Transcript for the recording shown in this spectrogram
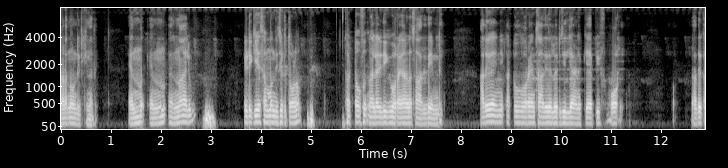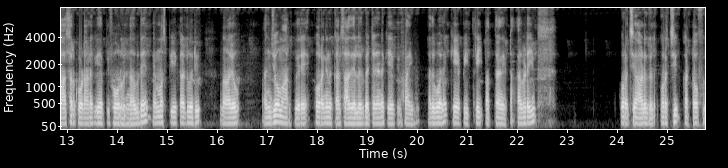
നടന്നുകൊണ്ടിരിക്കുന്നത്. എന്ന് എന്ന് എന്നാലും ഇടുക്കിയെ സംബന്ധിച്ചിടത്തോളം കട്ട് ഓഫ് നല്ല രീതിക്ക് കുറയാനുള്ള സാധ്യതയുണ്ട്. അത് കഴിഞ്ഞ് കട്ട് ഓഫ് കുറയാൻ സാധ്യതയുള്ള ഒരു ജില്ലയാണ് കെ പി ഫോർ. അത് കാസർഗോഡാണ് കെ പി ഫോർ വരുന്നത്. അവിടെ എം എസ് പിയെക്കാട്ടും ഒരു നാലോ അഞ്ചോ മാർക്ക് വരെ കുറഞ്ഞു നിൽക്കാൻ സാധ്യതയുള്ള ഒരു ബറ്റാലിയാണ് കെ പി ഫൈവ് അതുപോലെ കെ പി ത്രീ പത്തനംതിട്ട. അവിടെയും കുറച്ച് ആളുകൾ കുറച്ച് കട്ട് ഓഫ്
